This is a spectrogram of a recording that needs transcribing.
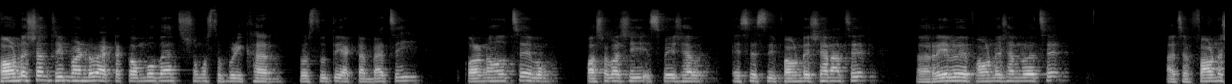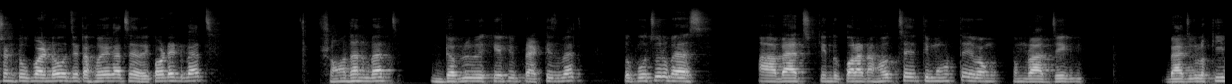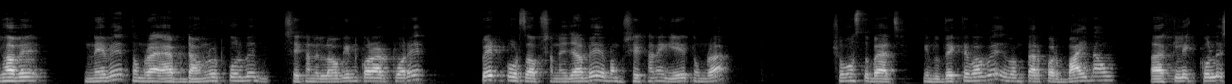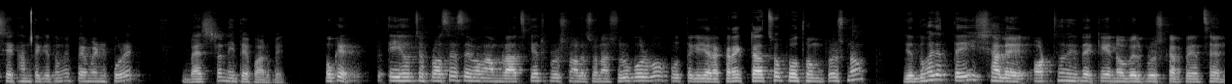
ফাউন্ডেশন থ্রি পয়েন্ট একটা কম্বো ব্যাচ সমস্ত পরীক্ষার প্রস্তুতি একটা ব্যাচেই করানো হচ্ছে এবং পাশাপাশি স্পেশাল এসএসসি ফাউন্ডেশন আছে রেলওয়ে ফাউন্ডেশন রয়েছে। আচ্ছা ফাউন্ডেশন টু পয়েন্ট যেটা হয়ে গেছে রেকর্ডেড ব্যাচ সমাধান ব্যাচ ডব্লিউকেপি প্র্যাকটিস ব্যাচ তো প্রচুর ব্যাচ ব্যাচ কিন্তু করানো হচ্ছে ইতিমুহূর্তে এবং তোমরা যে ব্যাচগুলো কীভাবে নেবে, তোমরা অ্যাপ ডাউনলোড করবে, সেখানে লগ করার পরে পেড কোর্স অপশানে যাবে এবং সেখানে গিয়ে তোমরা সমস্ত ব্যাচ কিন্তু দেখতে পাবে এবং তারপর বাই নাও ক্লিক করলে সেখান থেকে তুমি পেমেন্ট করে ব্যাচটা নিতে পারবে। ওকে তো এই হচ্ছে প্রসেস এবং আমরা আজকের প্রশ্ন আলোচনা শুরু করব। প্রত্যেকে যারা কানেক্ট আছো, প্রথম প্রশ্ন, যে দু হাজার তেইশ সালে অর্থনীতিতে কে নোবেল পুরস্কার পেয়েছেন?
